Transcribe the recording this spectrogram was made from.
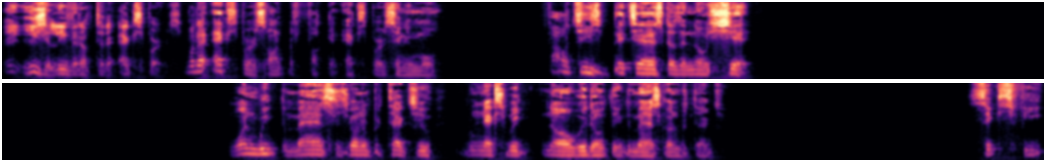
he should leave it up to the experts. Well, the experts aren't the fucking experts anymore. Fauci's bitch ass doesn't know shit. One week the mask is going to protect you. Next week, no, we don't think the mask is going to protect you. Six feet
